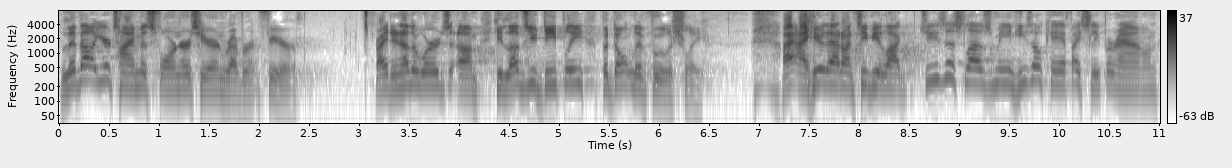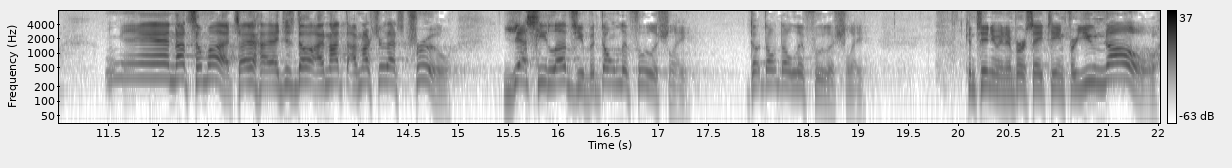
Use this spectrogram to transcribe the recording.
live out your time as foreigners here in reverent fear. Right? In other words, um, he loves you deeply, but don't live foolishly. I, I, hear that on TV a lot. Jesus loves me, and he's okay if I sleep around. Yeah, not so much. I, I just don't. I'm not. I'm not sure that's true. Yes, he loves you, but don't live foolishly. Don't, don't, don't live foolishly. Continuing in verse 18, for you know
